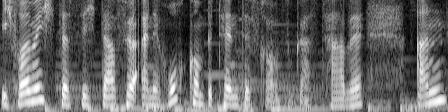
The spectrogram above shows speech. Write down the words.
Ich freue mich, dass ich dafür eine hochkompetente Frau zu Gast habe. Ann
